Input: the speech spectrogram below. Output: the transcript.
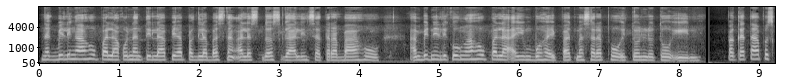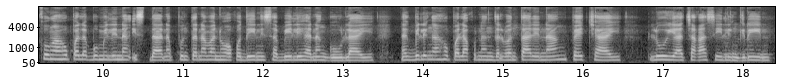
Nagbili nga ho pala ako ng tilapia paglabas ng alas dos galing sa trabaho. Ang binili ko nga ho pala ay yung buhay pa at masarap ho itong lutuin. Pagkatapos ko nga ho pala bumili ng isda, nagpunta naman ho ako din sa bilihan ng gulay. Nagbili nga ho pala ako ng dalawang tali ng pechay, luya at saka siling green.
